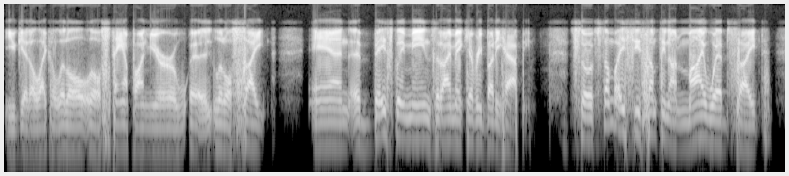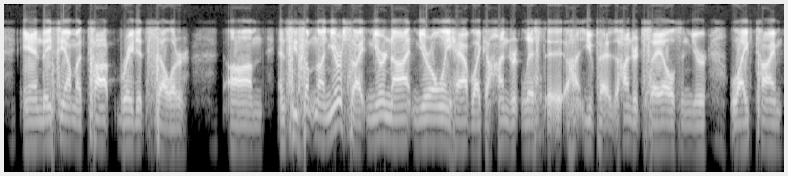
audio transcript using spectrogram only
You get a like a little little stamp on your uh, little site, and it basically means that I make everybody happy. So if somebody sees something on my website and they see I'm a top rated seller, um, and see something on your site and you're not, and you only have like a hundred list, uh, you've had a hundred sales in your lifetime,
